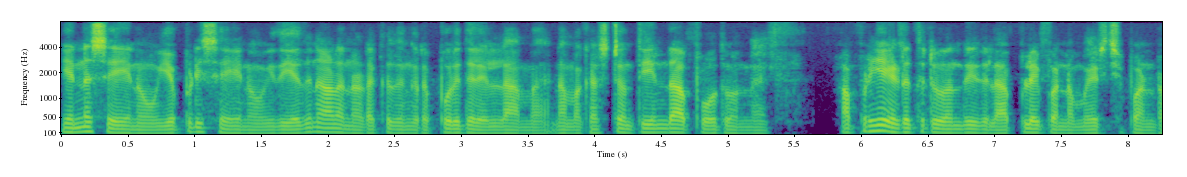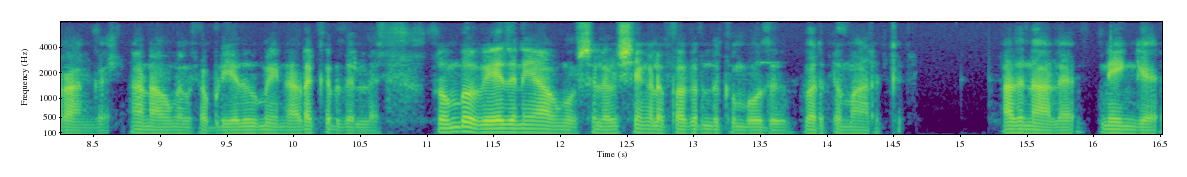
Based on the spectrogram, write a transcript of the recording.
என்ன செய்யணும்? எப்படி செய்யணும்? இது எதனால நடக்குதுங்கிற புரிதல் இல்லாமல் நம்ம கஷ்டம் தீர்ந்தா போதும்னு அப்படியே எடுத்துகிட்டு வந்து இதில் அப்ளை பண்ண முயற்சி பண்ணுறாங்க ஆனால் அவங்களுக்கு அப்படி எதுவுமே நடக்கிறது இல்லை ரொம்ப வேதனையாக அவங்க சில விஷயங்களை பகிர்ந்துக்கும் போது வருத்தமாக இருக்குது அதனால் நீங்கள்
